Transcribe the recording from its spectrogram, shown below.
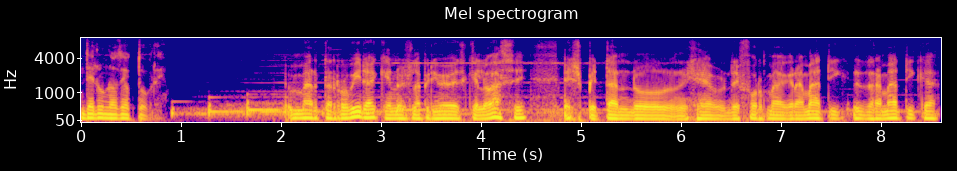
del 1 de octubre. Marta Rovira, que no es la primera vez que lo hace, espetando de forma dramática,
